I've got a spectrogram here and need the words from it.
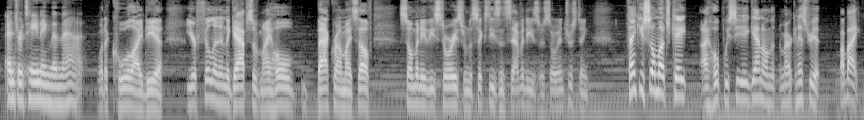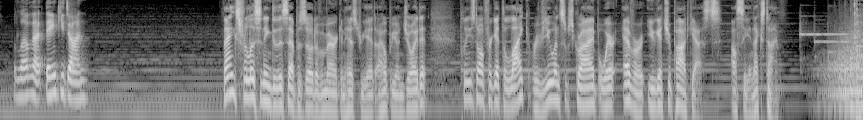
entertaining than that? What a cool idea. You're filling in the gaps of my whole background myself. So many of these stories from the 60s and 70s are so interesting. Thank you so much, Kate. I hope we see you again on American History Hit. Bye bye. Love that. Thank you, Don. Thanks for listening to this episode of American History Hit. I hope you enjoyed it. Please don't forget to like, review, and subscribe wherever you get your podcasts. I'll see you next time.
